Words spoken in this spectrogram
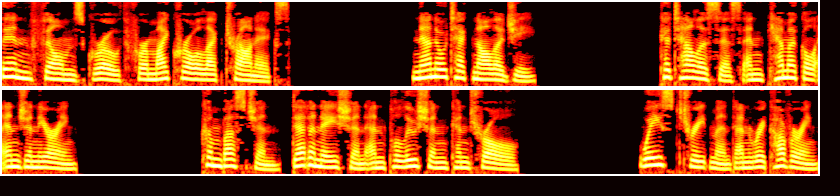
Thin films growth for microelectronics Nanotechnology Catalysis and chemical engineering Combustion, detonation and pollution control Waste treatment and recovering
